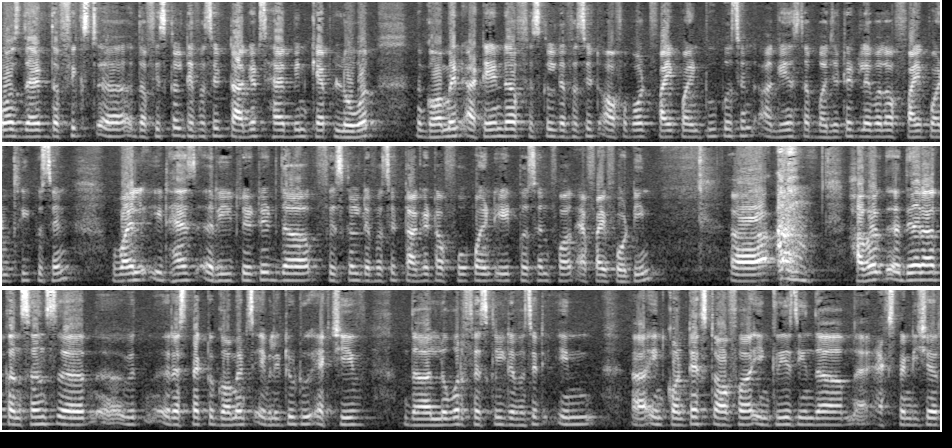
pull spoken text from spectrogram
was that the fixed uh, the fiscal deficit targets have been kept lower. The government attained a fiscal deficit of about 5.2 percent against the budgeted level of 5.3 percent, while it has reiterated the fiscal deficit target of 4.8 percent for FY14. Uh, however, there are concerns with respect to government's ability to achieve the lower fiscal deficit in uh, in context of uh, increase in the uh, expenditure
